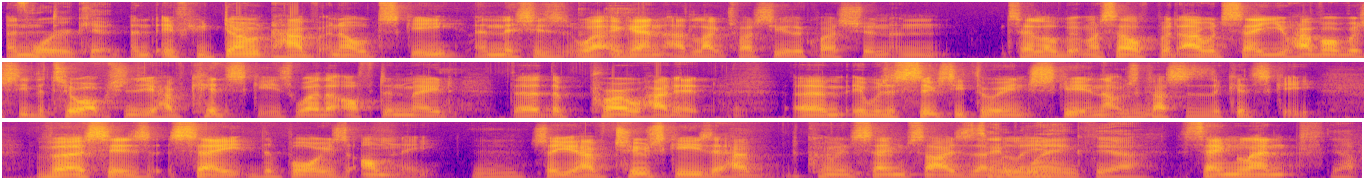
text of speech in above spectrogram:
for your kid. And if you don't have an old ski, and this is well, again, I'd like to ask you the question and say a little bit myself, but I would say you have obviously the two options. You have kid skis, where they're often made. The the pro had it. Um, it was a 63 inch ski, and that was Mm-hmm. classed as the kid ski. Versus, say, the boys Omni. So you have two skis that have come in same sizes, I Mm-hmm. Same believe, length, yeah. same length. Yep.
